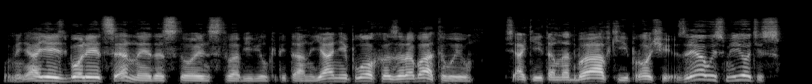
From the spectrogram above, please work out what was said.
— У меня есть более ценное достоинство, — объявил капитан. — Я неплохо зарабатываю. Всякие там надбавки и прочее. Зря вы смеетесь.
